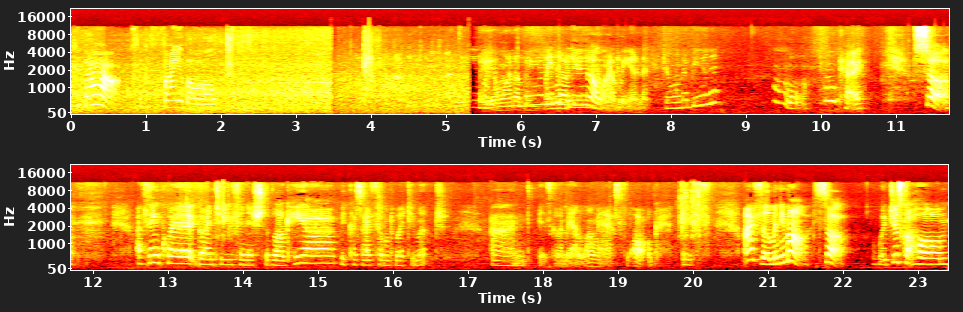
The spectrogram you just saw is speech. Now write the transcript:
Look at that. It's like a fireball. Do you want to be in it or do you not want to be in it? Do you want to be in it? Oh, okay. So, I think we're going to finish the vlog here because I filmed way too much. And it's going to be a long ass vlog if I film any more. So, we just got home.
